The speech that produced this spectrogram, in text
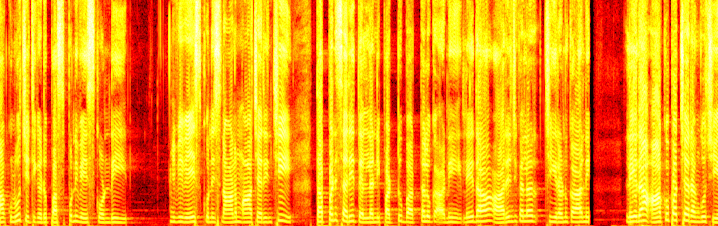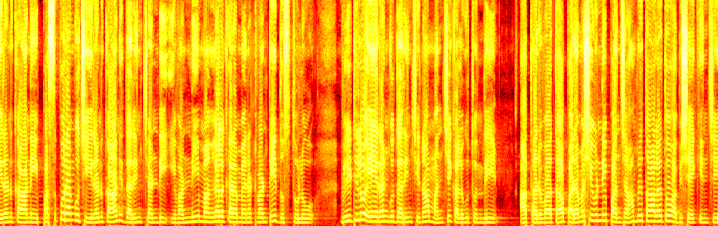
ఆకులు చిటికెడు పసుపుని వేసుకోండి. ఇవి వేసుకుని స్నానం ఆచరించి తప్పనిసరి తెల్లని పట్టు బట్టలు కానీ లేదా ఆరెంజ్ కలర్ చీరను కానీ లేదా ఆకుపచ్చ రంగు చీరను కానీ పసుపు రంగు చీరను కానీ ధరించండి. ఇవన్నీ మంగళకరమైనటువంటి దుస్తులు. వీటిలో ఏ రంగు ధరించినా మంచి కలుగుతుంది. ఆ తరువాత పరమశివుణ్ణి పంచామృతాలతో అభిషేకించి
